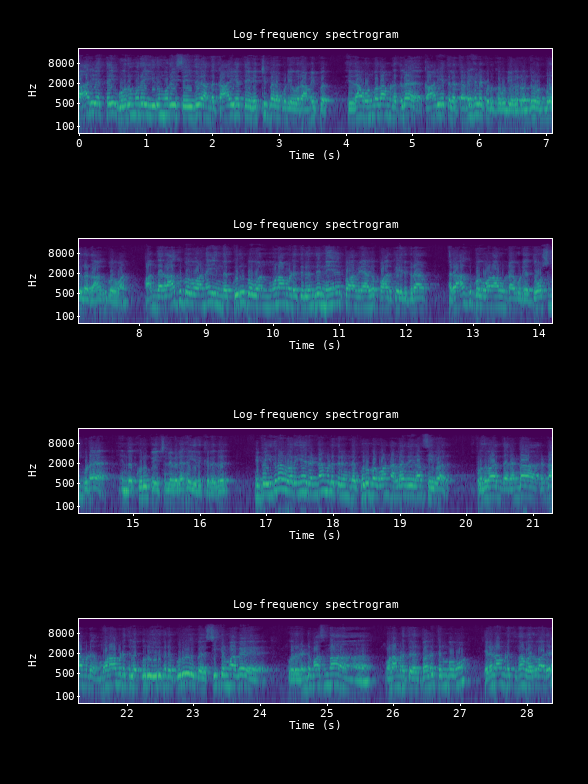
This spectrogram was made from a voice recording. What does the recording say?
காரியத்தை ஒரு முறை இருமுறை செய்து அந்த காரியத்தை வெற்றி பெறக்கூடிய ஒரு அமைப்பு. இதுதான் ஒன்பதாம் இடத்துல காரியத்துல தடைகளை கொடுக்கக்கூடியவர் வந்து ஒன்பதுல ராகு பகவான். அந்த ராகு பகவானை இந்த குரு பகவான் மூணாம் இடத்திலிருந்து நேர் பார்வையாக பார்க்க இருக்கிறார். ராகு பகவானால் உண்டாகக்கூடிய தோஷம் கூட இந்த குரு பேச்சுல விலக இருக்கிறது. இப்ப இதனால் வரையும் இரண்டாம் இடத்துல இந்த குரு பகவான் நல்லதை தான் செய்வார். பொதுவா இந்த ரெண்டா ரெண்டாம் இடம் மூணாம் இடத்துல குரு இருக்கிற குரு இப்ப சீக்கிரமாவே ஒரு ரெண்டு மாசம் தான் மூணாம் இடத்துல இருப்பாரு திரும்பவும் இரண்டாம் இடத்துல தான் வருவாரு.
